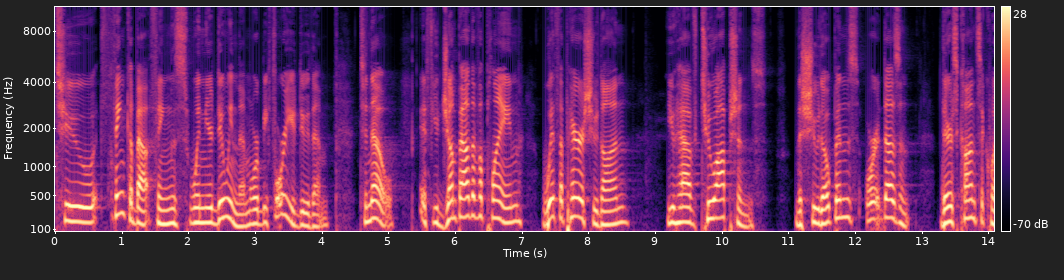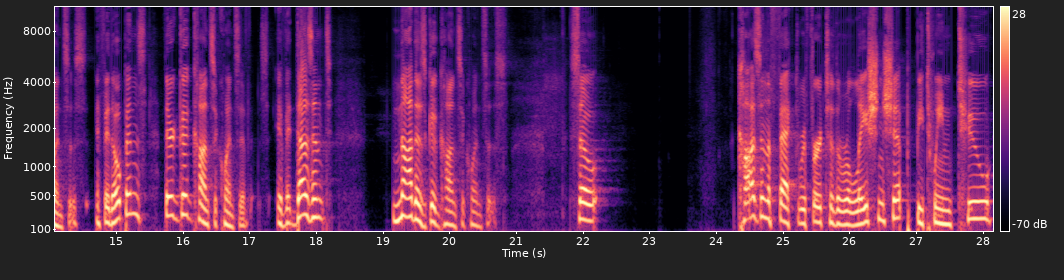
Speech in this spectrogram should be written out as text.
to think about things when you're doing them or before you do them. To know if you jump out of a plane with a parachute on, you have two options the chute opens or it doesn't. There's consequences. If it opens, there are good consequences. If it doesn't, not as good consequences. So, cause and effect refer to the relationship between two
